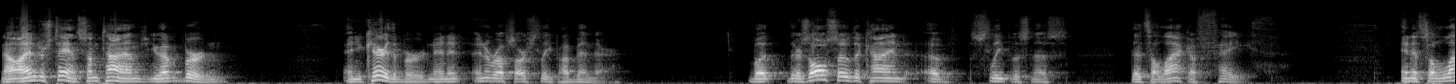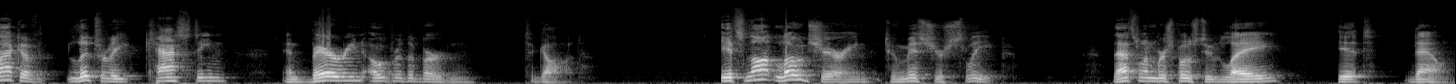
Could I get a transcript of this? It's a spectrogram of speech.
Now, I understand sometimes you have a burden and you carry the burden and it interrupts our sleep. I've been there. But there's also the kind of sleeplessness that's a lack of faith. And it's a lack of literally casting and bearing over the burden to God. It's not load sharing to miss your sleep. That's when we're supposed to lay it down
